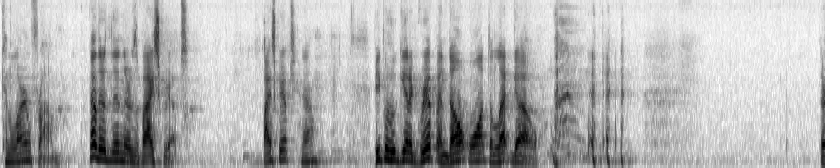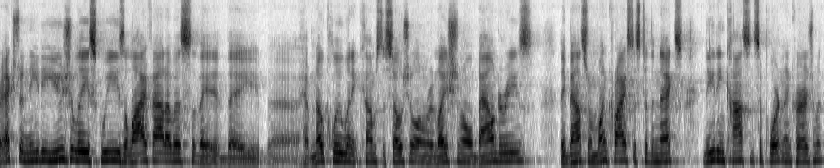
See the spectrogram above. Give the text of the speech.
can learn from. Now, there, then there's vice grips. Vice grips, you know? People who get a grip and don't want to let go. They're extra needy, usually squeeze the life out of us. They, they uh, have no clue when it comes to social and relational boundaries. They bounce from one crisis to the next, needing constant support and encouragement.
